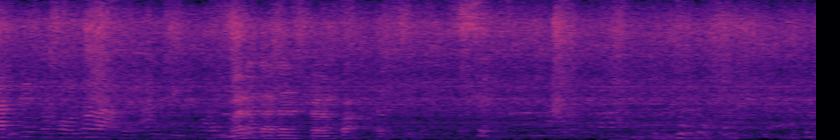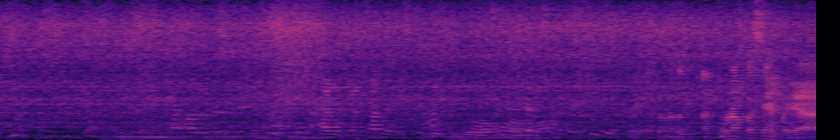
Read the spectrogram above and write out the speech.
Gimana keadaan sekarang Pak? Atur napasnya Pak ya.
